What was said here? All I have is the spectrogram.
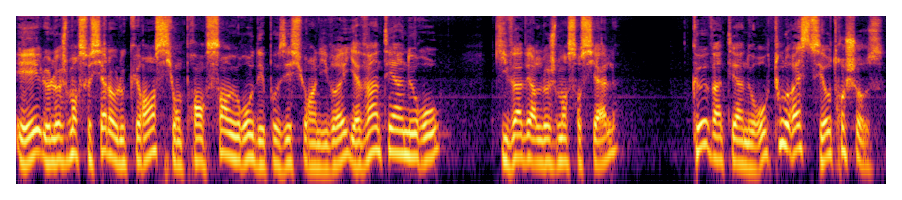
Et le logement social, en l'occurrence, si on prend 100 euros déposés sur un livret, il y a 21 euros qui va vers le logement social que 21 euros. Tout le reste, c'est autre chose.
